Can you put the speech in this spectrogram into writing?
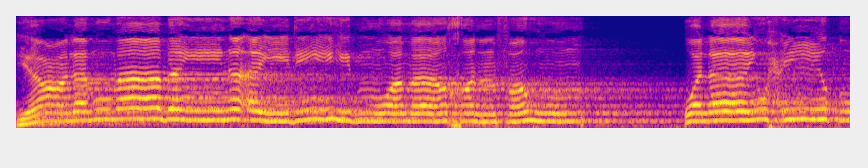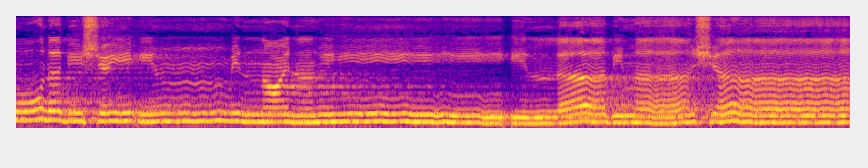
يعلم ما بين أيديهم وما خلفهم ولا يحيطون بشيء من علمه إلا بما شاء.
